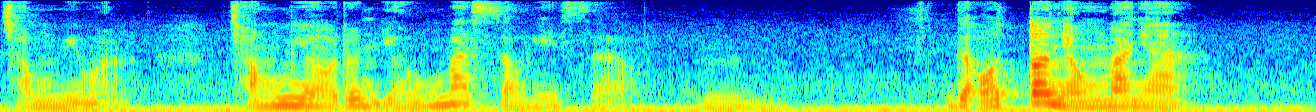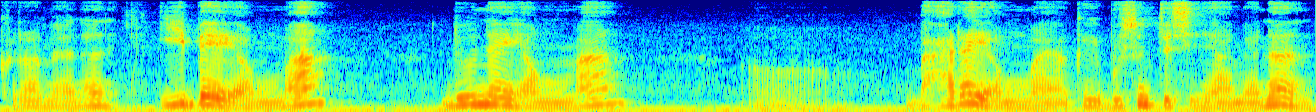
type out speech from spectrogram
정미월. 정미월은 역마성이 있어요. 음. 근데 어떤 역마냐? 그러면은 입의 역마, 눈의 역마, 어, 말의 역마야. 그게 무슨 뜻이냐면은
